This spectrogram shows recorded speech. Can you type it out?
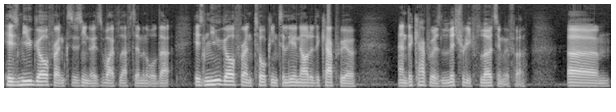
his new girlfriend, because you know his wife left him and all that, his new girlfriend talking to Leonardo DiCaprio, and DiCaprio is literally flirting with her. Um,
